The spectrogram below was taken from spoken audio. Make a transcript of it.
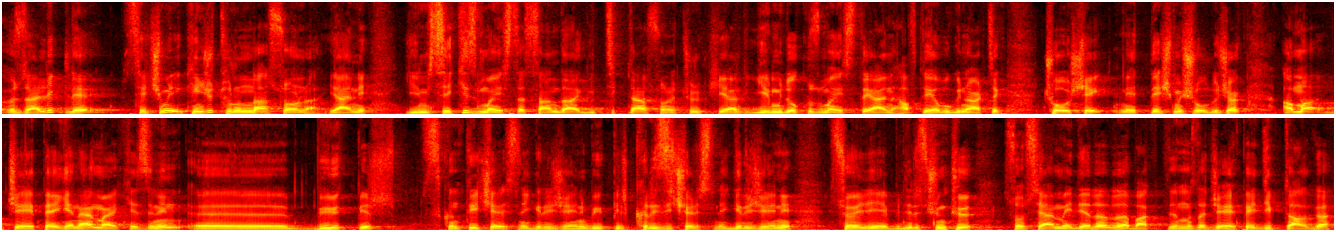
özellikle seçimin ikinci turundan sonra yani 28 Mayıs'ta sandığa gittikten sonra Türkiye 29 Mayıs'ta yani haftaya bugün artık çoğu şey netleşmiş olacak. Ama CHP Genel Merkezi'nin e, büyük bir sıkıntı içerisine gireceğini, büyük bir kriz içerisine gireceğini söyleyebiliriz. Çünkü sosyal medyada da baktığımızda CHP dip dalga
